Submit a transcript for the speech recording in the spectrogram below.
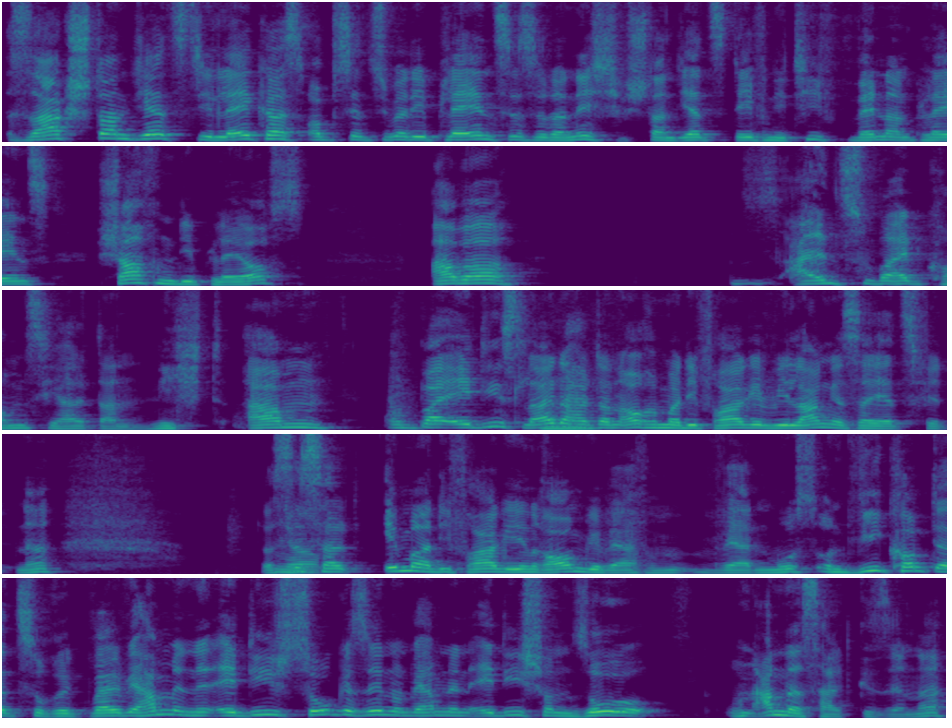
sag Stand jetzt, die Lakers, ob es jetzt über die Plains ist oder nicht, Stand jetzt definitiv, wenn dann Plains, schaffen die Playoffs. Aber allzu weit kommen sie halt dann nicht. Ähm, und bei AD ist leider mhm. halt dann auch immer die Frage, wie lange ist er jetzt fit, ne? Das ja. ist halt immer die Frage, die in den Raum gewerfen werden muss. Und wie kommt er zurück? Weil wir haben den AD so gesehen und wir haben den AD schon so und anders halt gesehen. Ne?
